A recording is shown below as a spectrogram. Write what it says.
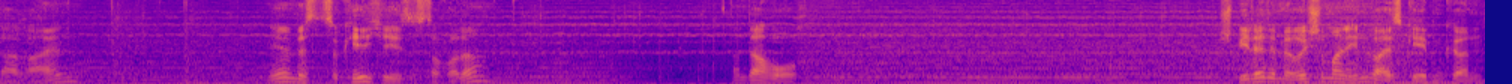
Da rein. Ne, ein bisschen zur Kirche hieß es doch, oder? Dann da hoch. Das Spiel hätte mir ruhig schon mal einen Hinweis geben können.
